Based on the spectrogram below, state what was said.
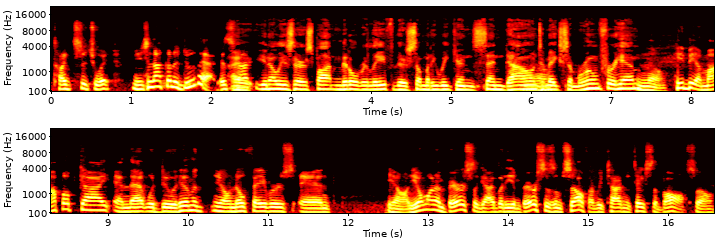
tight situation. He's not going to do that. It's I- not. you know, is there a spot in middle relief? There's somebody we can send down to make some room for him. No, he'd be a mop up guy, and that would do him, you know, no favors. And you know, you don't want to embarrass the guy, but he embarrasses himself every time he takes the ball. So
